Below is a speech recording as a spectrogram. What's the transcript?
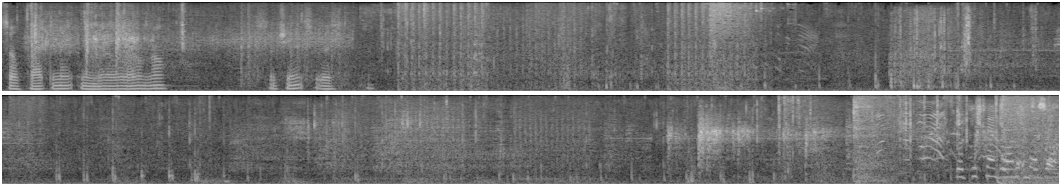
So platinum? No, I don't know. So chance it was. So, push my John into Zone.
